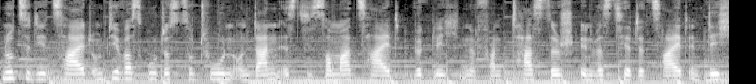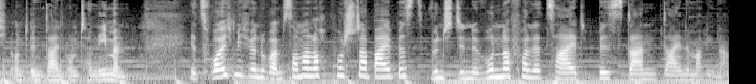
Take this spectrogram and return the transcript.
Nutze die Zeit, um dir was Gutes zu tun. Und dann ist die Sommerzeit wirklich eine fantastisch investierte Zeit in dich und in dein Unternehmen. Jetzt freue ich mich, wenn du beim Sommerloch-Push dabei bist. Wünsche dir eine wundervolle Zeit. Bis dann, deine Marina.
